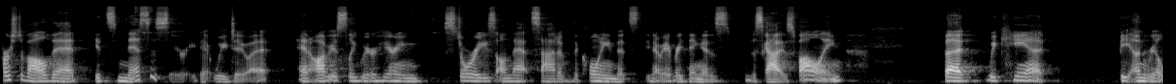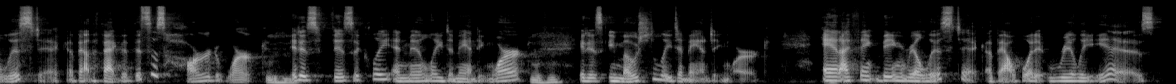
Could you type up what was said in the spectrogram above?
first of all, that it's necessary that we do it. And obviously, we're hearing stories on that side of the coin that's, you know, everything is, the sky is falling. But we can't be unrealistic about the fact that this is hard work. Mhm. It is physically and mentally demanding work. Mhm. It is emotionally demanding work. And I think being realistic about what it really is,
